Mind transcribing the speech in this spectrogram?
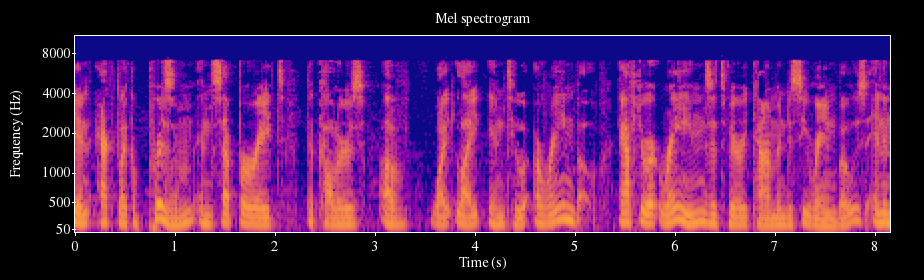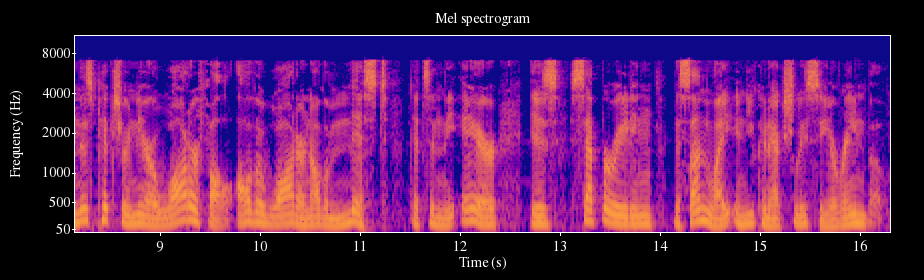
can act like a prism and separate the colors of white light into a rainbow. After it rains, it's very common to see rainbows. And in this picture near a waterfall, all the water and all the mist that's in the air is separating the sunlight and you can actually see a rainbow.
